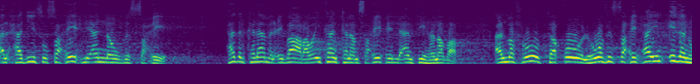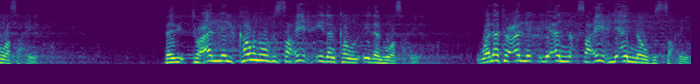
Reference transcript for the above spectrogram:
الحديث صحيح لأنه في الصحيح. هذا الكلام العبارة وإن كان كلام صحيح إلا أن فيها نظر. المفروض تقول هو في الصحيحين إذا هو صحيح. فتعلل كونه في الصحيح إذا كون إذا هو صحيح. ولا تعلل لأن صحيح لأنه في الصحيح.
